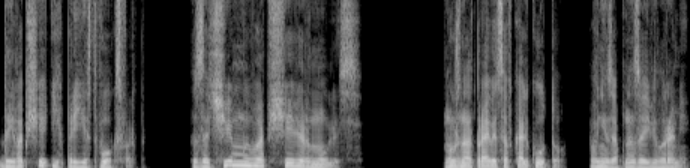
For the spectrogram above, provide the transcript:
да и вообще их приезд в Оксфорд. «Зачем мы вообще вернулись?» «Нужно отправиться в Калькутту», — внезапно заявил Рами.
